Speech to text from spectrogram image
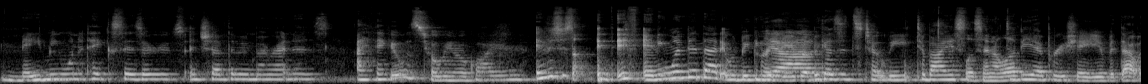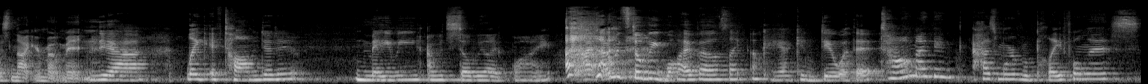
made me want to take scissors and shove them in my retinas. I think it was Tobey Maguire. It was just, if anyone did that, it would be cringy. Yeah. But because it's Tobey, Tobias, listen, I love you, I appreciate you, but that was not your moment. Yeah. Like if Tom did it, maybe. I would still be like, why? I, I would still be why, but I was like, okay, I can deal with it. Tom, I think, has more of a playfulness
